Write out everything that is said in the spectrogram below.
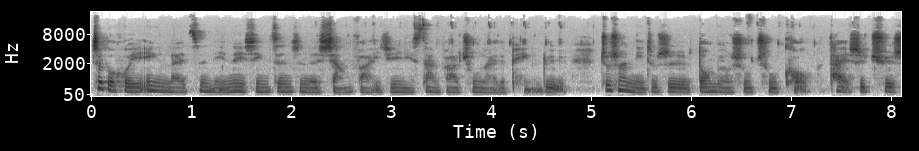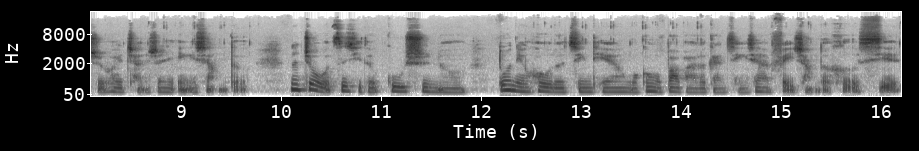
这个回应来自你内心真正的想法，以及你散发出来的频率。就算你就是都没有说出口，它也是确实会产生影响的。那就我自己的故事呢？多年后的今天，我跟我爸爸的感情现在非常的和谐。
